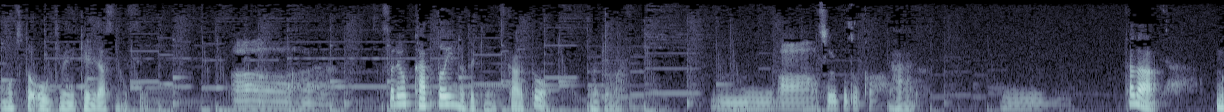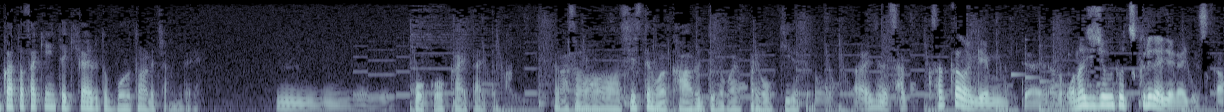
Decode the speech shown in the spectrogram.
もうちょっと大きめに蹴り出すんですよ。ああ、はそれをカットインの時に使うと抜けます。い。うん。ああ、そういうことか。はい。うん。ただ、向かった先に敵がいるとボール取られちゃうんで、うん。うん。方向を変えたりとか。だからそのシステムが変わるっていうのがやっぱり大きいですよね。あれじゃないサッサッカーのゲームってあの同じ状況作れないじゃないですか。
